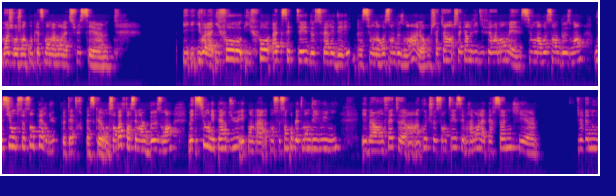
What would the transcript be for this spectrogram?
Moi, je rejoins complètement maman là-dessus. C'est euh, il, voilà, il faut, il faut accepter de se faire aider euh, si on en ressent le besoin. Alors, chacun, chacun le vit différemment, mais si on en ressent le besoin, ou si on se sent perdu, peut-être, parce qu'on ne sent pas forcément le besoin, mais si on est perdu et qu'on se sent complètement démuni, et eh ben, en fait, un, un coach santé, c'est vraiment la personne qui est. Euh, qui va nous,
